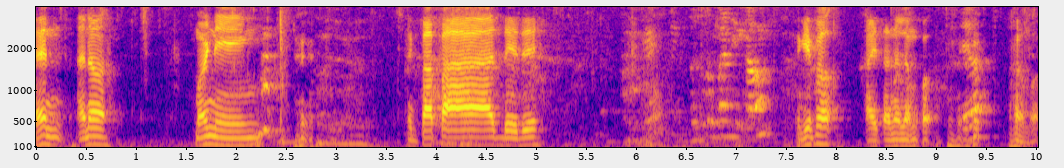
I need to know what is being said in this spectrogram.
Ayan, ano? Morning. Nagpapa-dede. Nito? Sige po. Kahit ano lang po. Sa'yo? Aba.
